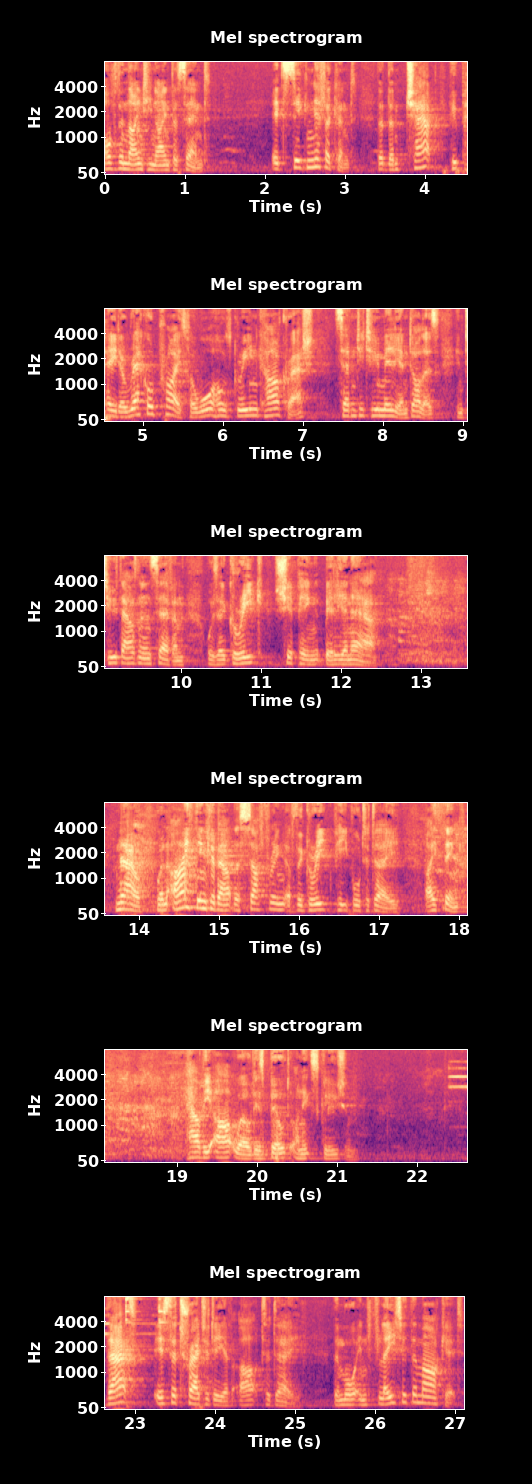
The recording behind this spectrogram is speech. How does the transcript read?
of the 99%. It's significant that the chap who paid a record price for Warhol's green car crash, $72 million, in 2007, was a Greek shipping billionaire. Now, when I think about the suffering of the Greek people today, I think how the art world is built on exclusion. That is the tragedy of art today. The more inflated the market,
